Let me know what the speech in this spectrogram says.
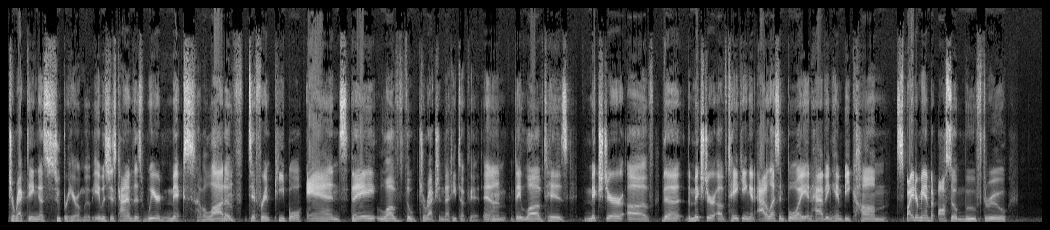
directing a superhero movie. It was just kind of this weird mix of a lot mm-hmm. of different people, and they loved the direction that he took it. And they loved his mixture of the the mixture of taking an adolescent boy and having him become Spider-Man but also move through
